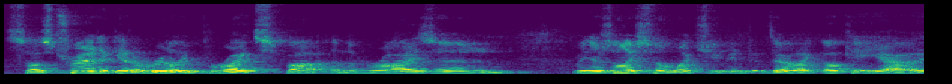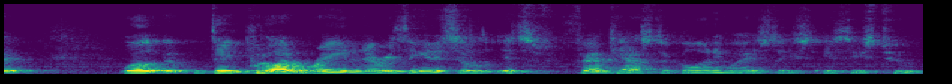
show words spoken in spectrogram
So I was trying to get a really bright spot on the horizon, and I mean, there's only so much you can do. They're like, okay, yeah, it, well, it, they put a lot of rain and everything, and it's, it's fantastical anyways. These, it's these two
